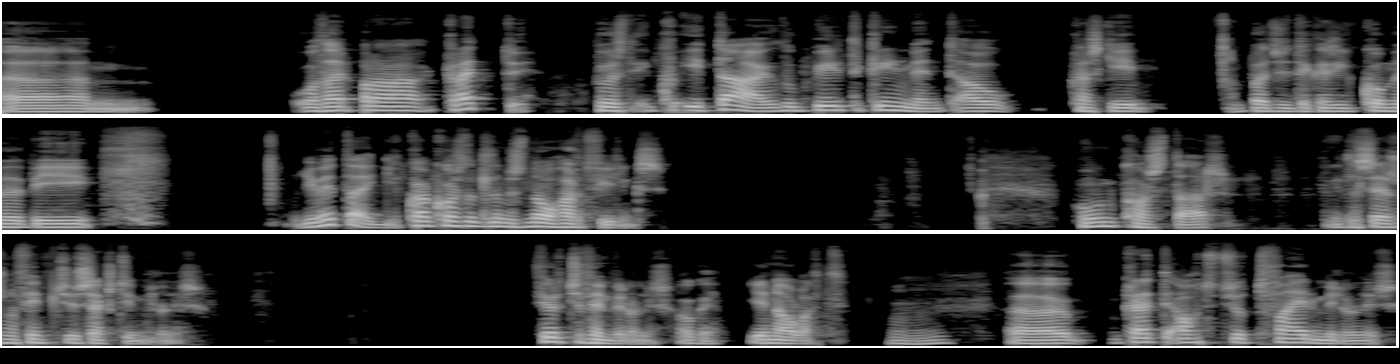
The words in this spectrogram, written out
Um, og það er bara grættu, þú veist, í- dag þú býr til grínmynd á kannski budgetið kannski komið upp í ég veit það ekki, hvað kostar til dæmis No Hard Feelings? Hún kostar ég að segja svona 50-60 miljónir 45 miljónir, ok, ég er nálagt mm uh, grætti 82 miljónir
